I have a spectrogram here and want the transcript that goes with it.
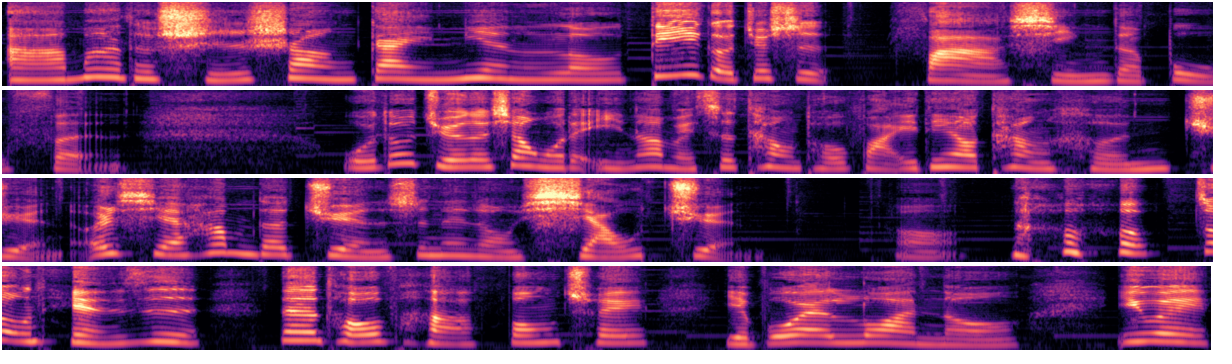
阿妈的时尚概念喽。第一个就是发型的部分，我都觉得像我的姨娜每次烫头发一定要烫很卷，而且他们的卷是那种小卷哦。然 后重点是那个头发风吹也不会乱哦，因为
